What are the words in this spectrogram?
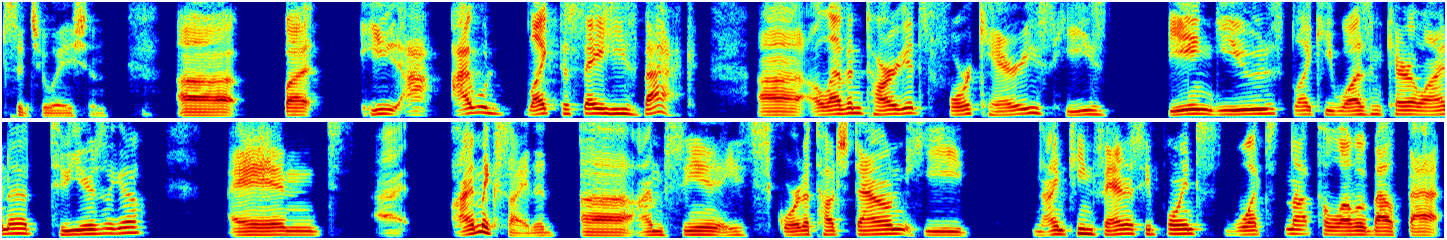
situation. Uh, but he I, I would like to say he's back. Uh, 11 targets, four carries. He's being used like he was in Carolina two years ago. And I, I'm excited. Uh, I'm seeing he scored a touchdown. He 19 fantasy points. What's not to love about that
